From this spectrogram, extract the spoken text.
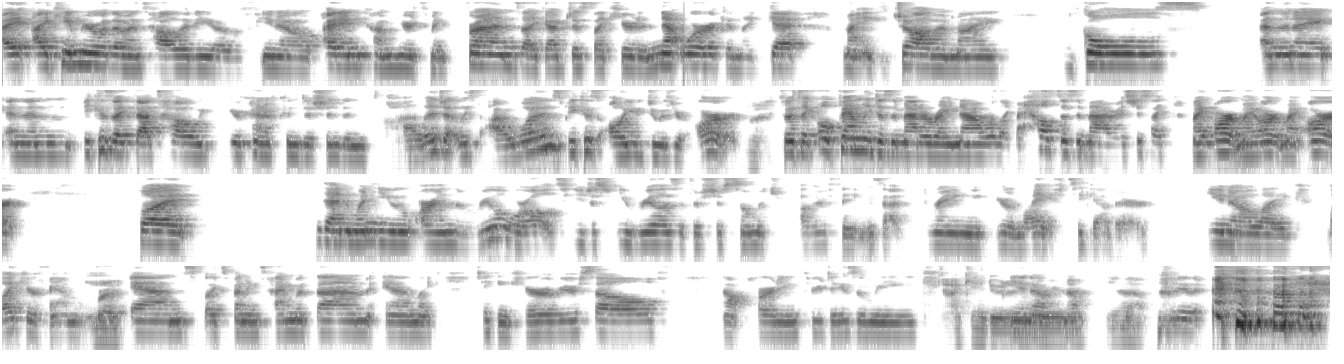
I, I came here with a mentality of, you know, I didn't come here to make friends. Like I'm just like here to network and like get my job and my goals. And then I and then because like that's how you're kind of conditioned in college, at least I was, because all you do is your art. Right. So it's like, oh, family doesn't matter right now, or like my health doesn't matter. It's just like my art, my art, my art. But then when you are in the real world, you just you realize that there's just so much other things that bring your life together. You know, like like your family Right. and like spending time with them and like taking care of yourself, not partying three days a week. I can't do it You know, anymore. no, yeah. No, me neither.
